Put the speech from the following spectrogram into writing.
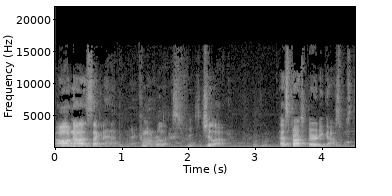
"Oh no, that's not going to happen, man. Come on, relax, chill out." That's prosperity gospel stuff.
